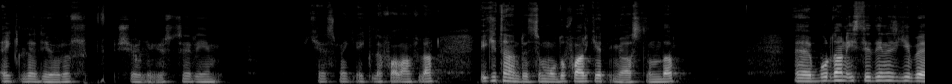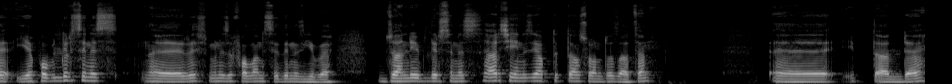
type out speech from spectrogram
Ekle diyoruz. Şöyle göstereyim. Kesmek, ekle falan filan. İki tane resim oldu. Fark etmiyor aslında. Ee, buradan istediğiniz gibi yapabilirsiniz. Ee, resminizi falan istediğiniz gibi düzenleyebilirsiniz. Her şeyinizi yaptıktan sonra zaten ee, iptalde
